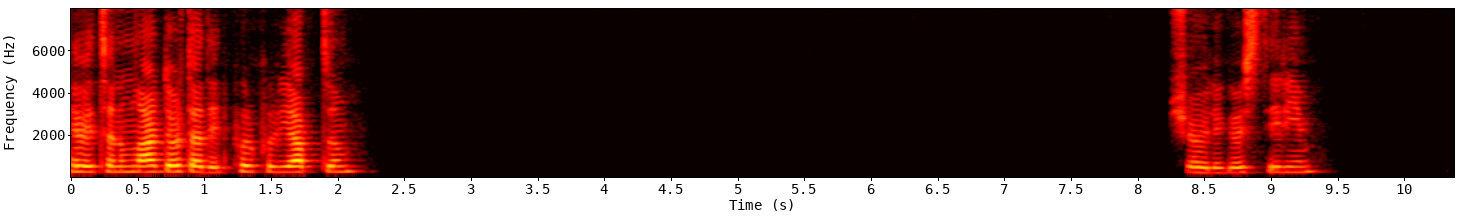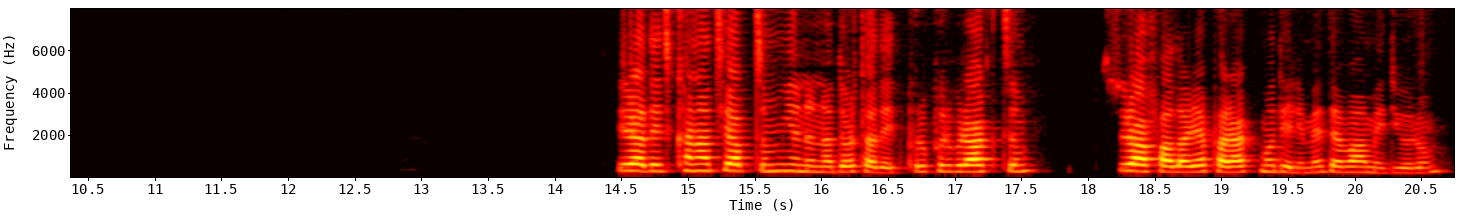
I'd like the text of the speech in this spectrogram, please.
Evet hanımlar 4 adet pırpır yaptım. Şöyle göstereyim. Bir adet kanat yaptım. Yanına 4 adet pırpır bıraktım. Zürafalar yaparak modelime devam ediyorum.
